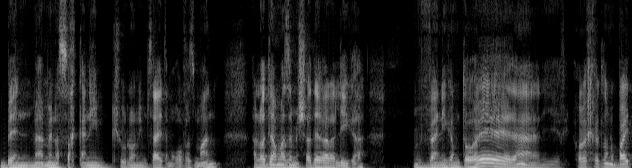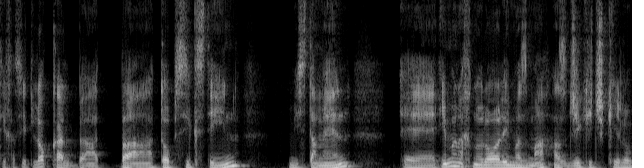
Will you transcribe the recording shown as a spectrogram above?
בין מאמן השחקנים כשהוא לא נמצא איתם רוב הזמן. אני לא יודע מה זה משדר על הליגה. ואני גם תוהה, אה, הולך להיות לנו בית יחסית לא קל בטופ 16, מסתמן. אה, אם אנחנו לא עולים אז מה? אז ג'יקיץ' כאילו,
